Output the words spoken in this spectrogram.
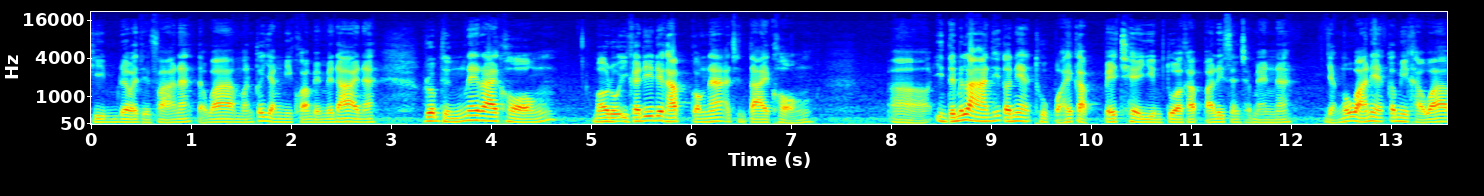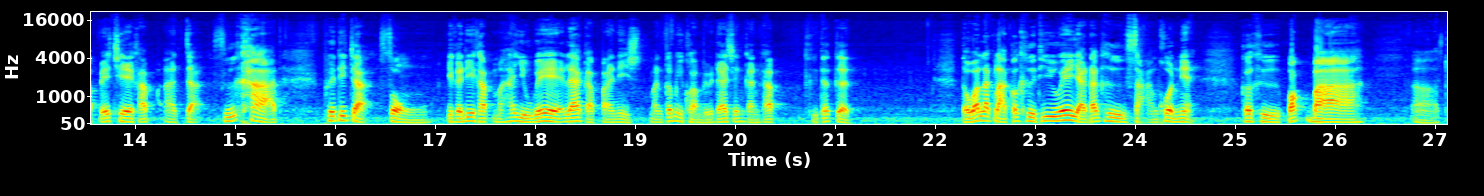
ทีมเรือใบสีฟ้านะ แต่ว่ามันก็ยังมีความเป็นไปได้นะ รวมถึงในรายของมาโรอิกาดีด้วยครับ กองหน้าอาร์เจนตายของอินเตอร์มิลานที่ตอนนี้ถูกปล่อยให้กับเปเชยืมตัวครับปารีสแซงต์แชร์แมงนะ อย่างเมื่อวานเนี่ยก็มีข่าวว่าเปเชครับอาจจะซื้อขาดเพื่อที่จะส่งอิกาดีครับมาให้ยูเว่แลกกับปานิชมันก็มีความเป็นไปได้เช่นกันครับ คือถ้าเกิด แต่ว่าหลักๆก็คือที่ยูเว่อยากได้คือ 3 คนเนี่ย ก็คือป็อกบาโต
